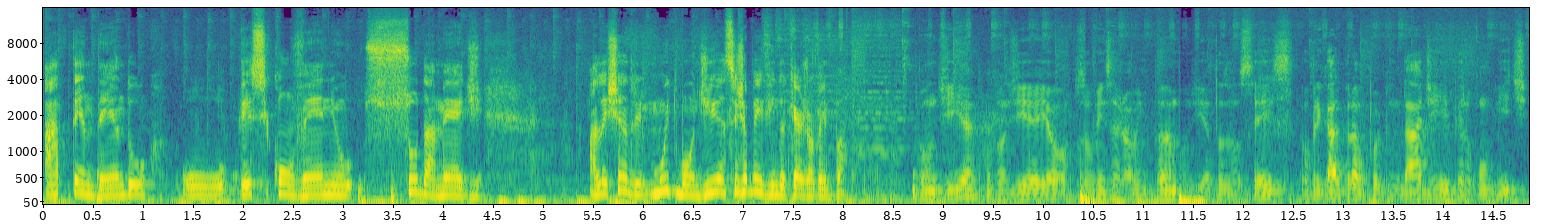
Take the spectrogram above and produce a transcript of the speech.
atendendo o, esse convênio Sudamed. Alexandre, muito bom dia. Seja bem-vindo aqui à Jovem Pan. Bom dia, bom dia aí aos ouvintes da Jovem Pan, bom dia a todos vocês. Obrigado pela oportunidade aí, pelo convite.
